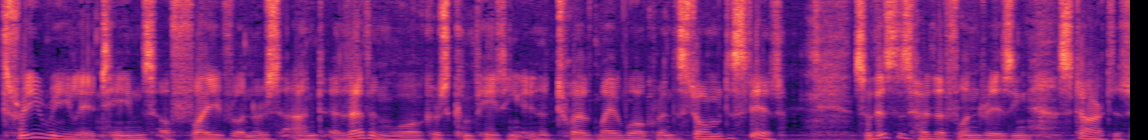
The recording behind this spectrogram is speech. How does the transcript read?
three relay teams of five runners and 11 walkers competing in a 12 mile walk around the Stormont Estate. So, this is how the fundraising started.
